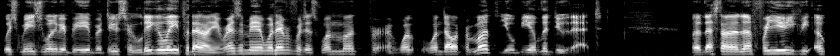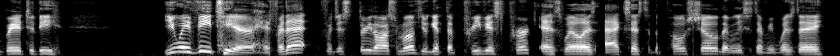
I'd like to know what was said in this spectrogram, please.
Which means you want to be a producer legally, put that on your resume or whatever. For just one month per uh, one one dollar per month, you'll be able to do that. But if that's not enough for you, you can be upgraded to the UAV tier. And for that, for just three dollars per month, you'll get the previous perk as well as access to the post show that releases every Wednesday,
